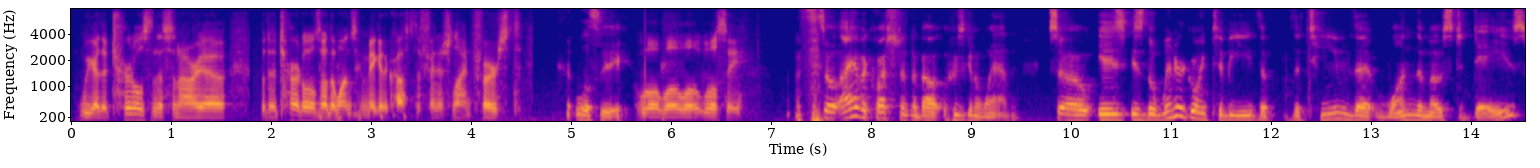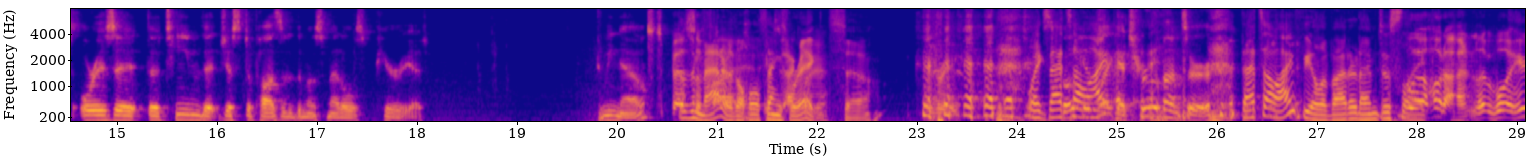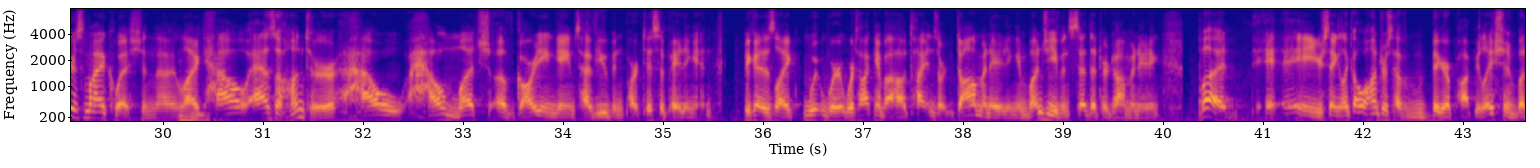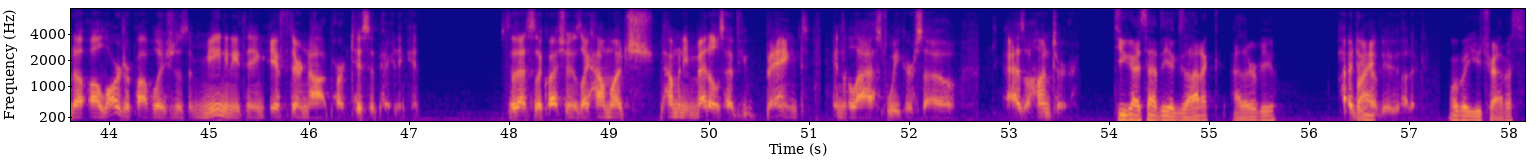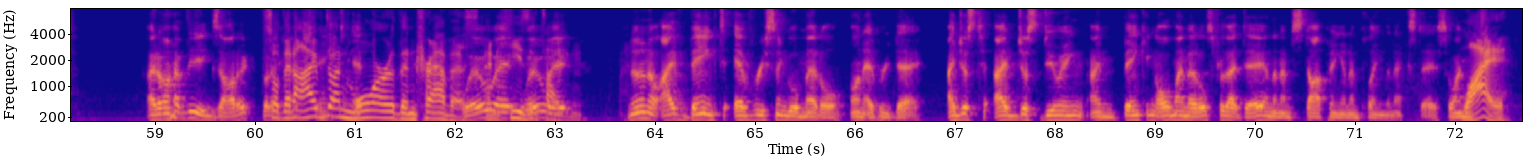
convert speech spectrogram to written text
We are the turtles in the scenario, but the turtles are the ones who make it across the finish line first. we'll see. We'll we'll we'll, we'll see. So I have a question about who's going to win. So is is the winner going to be the the team that won the most days, or is it the team that just deposited the most medals? Period. Do we know? Doesn't matter. The whole thing's exactly. rigged. So, like, that's Spoken how I like a true hunter. that's how I feel about it. I'm just like, Well, hold on. Well, here's my question though. Hmm. Like, how, as a hunter, how how much of Guardian games have you been participating in? Because like we're we're we're talking about how Titans are dominating, and Bungie even said that they're dominating. But you're saying like, oh, hunters have a bigger population, but a, a larger population doesn't mean anything if they're not participating in. So that's the question: is like, how much, how many medals have you banked in the last week or so as a hunter? do you guys have the exotic? Either of you? I do Right. have the exotic. What about you, Travis? I don't have the exotic, but so I then I've done e- more than Travis, Wait, and wait, he's a wait, wait. Titan. No, no, no. I've banked every single medal on every day. I just, I'm just doing, I'm banking all my medals for that day, and then I'm stopping and I'm playing the next day. So I'm Why?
